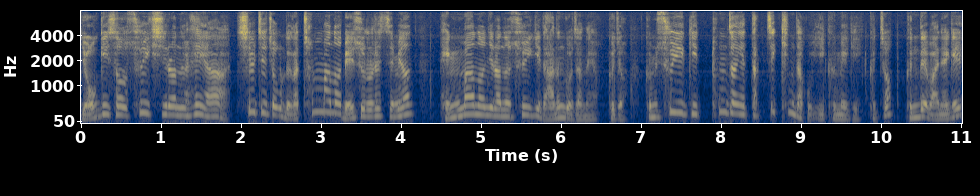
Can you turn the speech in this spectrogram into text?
여기서 수익 실현을 해야 실질적으로 내가 천만 원 매수를 했으면 100만 원이라는 수익이 나는 거잖아요. 그죠? 그럼 수익이 통장에 딱 찍힌다고 이 금액이. 그쵸? 근데 만약에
